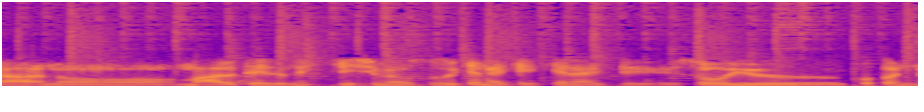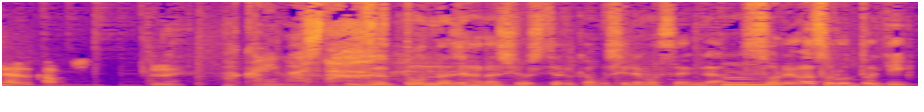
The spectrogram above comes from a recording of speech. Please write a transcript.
あのまあ、ある程度の引き締めを続けなきゃいけないというそういうことになるかもしれないですねわかりましたずっと同じ話をしてるかもしれませんが、うん、それはその時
